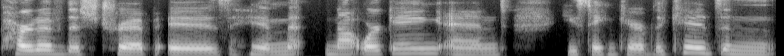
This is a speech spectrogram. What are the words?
part of this trip is him not working and he's taking care of the kids and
